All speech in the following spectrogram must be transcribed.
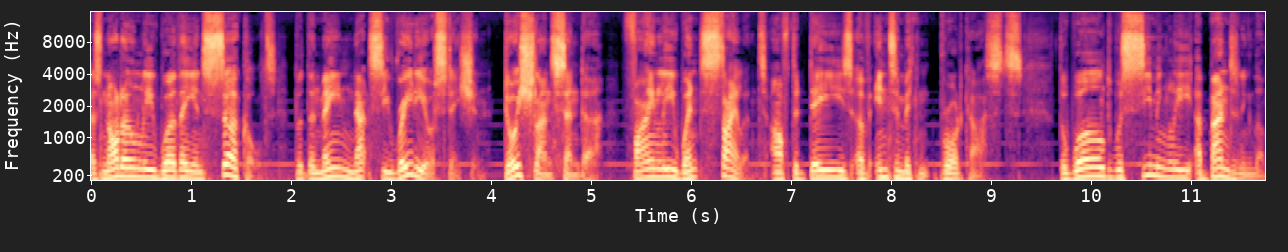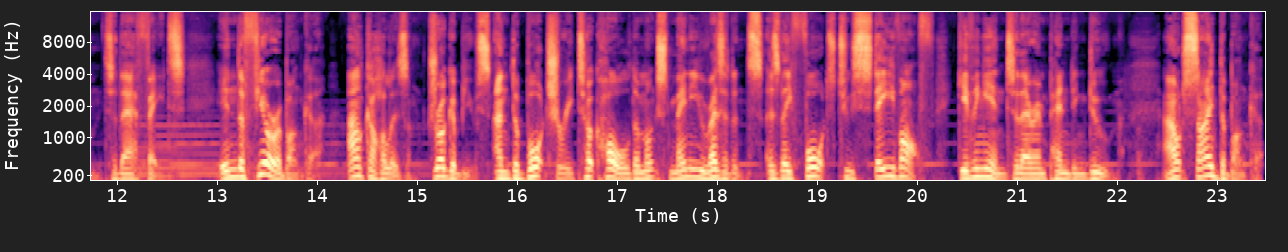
as not only were they encircled, but the main Nazi radio station, Deutschlandsender, finally went silent after days of intermittent broadcasts. The world was seemingly abandoning them to their fate. In the Führerbunker, alcoholism, drug abuse, and debauchery took hold amongst many residents as they fought to stave off giving in to their impending doom. Outside the bunker,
